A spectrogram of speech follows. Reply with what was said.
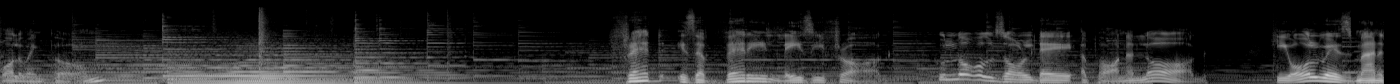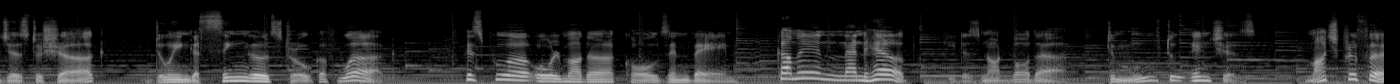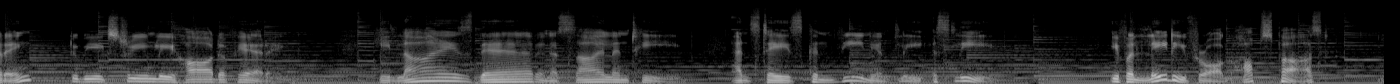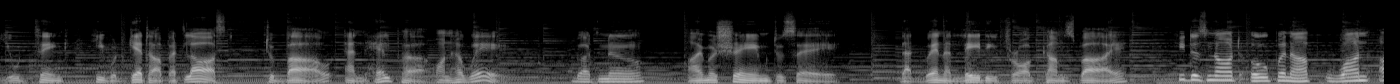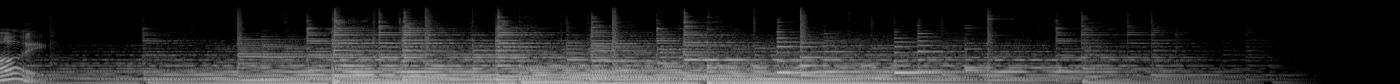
following poem. Fred is a very lazy frog who lolls all day upon a log. He always manages to shirk doing a single stroke of work. His poor old mother calls in vain. Come in and help. He does not bother to move two inches, much preferring to be extremely hard of hearing. He lies there in a silent heap and stays conveniently asleep. If a lady frog hops past, you'd think he would get up at last to bow and help her on her way. But no, I'm ashamed to say that when a lady frog comes by, he does not open up one eye.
